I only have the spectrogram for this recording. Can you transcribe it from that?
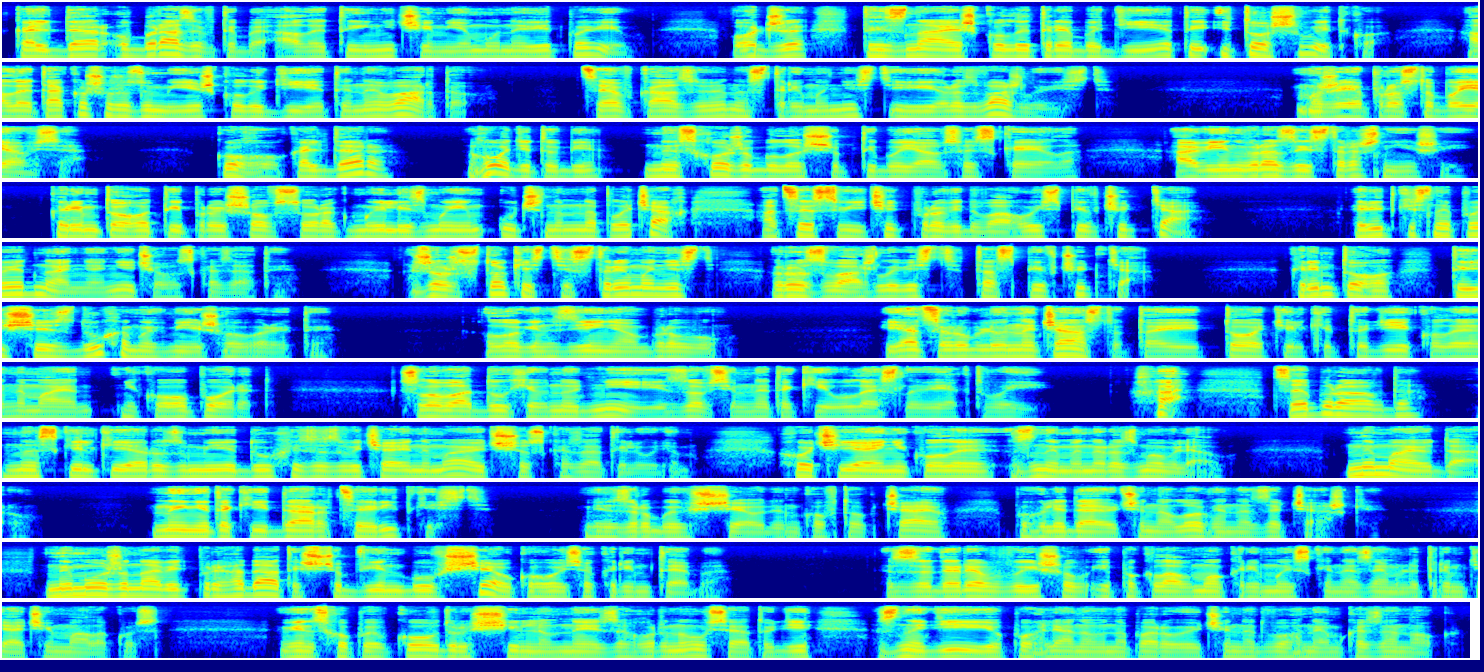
Кальдер образив тебе, але ти нічим йому не відповів. Отже, ти знаєш, коли треба діяти, і то швидко, але також розумієш, коли діяти не варто. Це вказує на стриманість і розважливість. Може, я просто боявся. Кого, Кальдера? Годі тобі, Не схоже було, щоб ти боявся скейла, а він в рази страшніший. Крім того, ти пройшов 40 миль із моїм учнем на плечах, а це свідчить про відвагу і співчуття. Рідкісне поєднання, нічого сказати. Жорстокість і стриманість, розважливість та співчуття. Крім того, ти ще й з духами вмієш говорити. Логін здійняв брову. Я це роблю не часто, та й то тільки тоді, коли немає нікого поряд. Слова духів нудні і зовсім не такі улесливі, як твої. Ха, це правда. Наскільки я розумію, духи зазвичай не мають що сказати людям, хоч я й ніколи з ними не розмовляв. Не маю дару. Нині такий дар це рідкість. Він зробив ще один ковток чаю, поглядаючи на Логіна за чашки. Не можу навіть пригадати, щоб він був ще у когось, окрім тебе. З-за дерев вийшов і поклав мокрі миски на землю тремтячий малакус. Він схопив ковдру, щільно в неї загорнувся, а тоді з надією поглянув на паруючи над вогнем казанок.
